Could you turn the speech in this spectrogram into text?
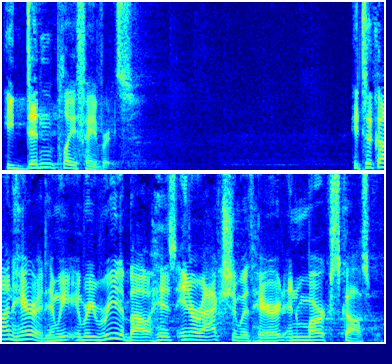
He didn't play favorites. He took on Herod, and we, we read about his interaction with Herod in Mark's gospel.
